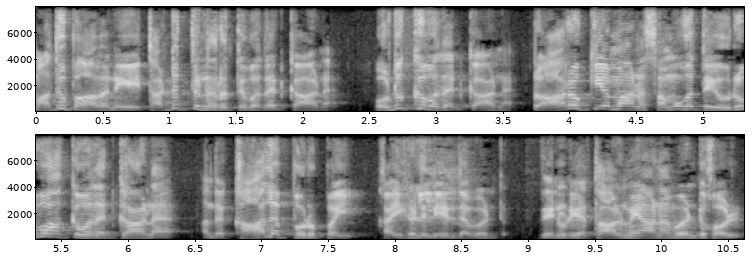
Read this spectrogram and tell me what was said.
மதுபாவனையை தடுத்து நிறுத்துவதற்கான ஒடுக்குவதற்கான ஒரு ஆரோக்கியமான சமூகத்தை உருவாக்குவதற்கான அந்த கால பொறுப்பை கைகளில் ஏந்த வேண்டும். இதனுடைய என்னுடைய தாழ்மையான வேண்டுகோள்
